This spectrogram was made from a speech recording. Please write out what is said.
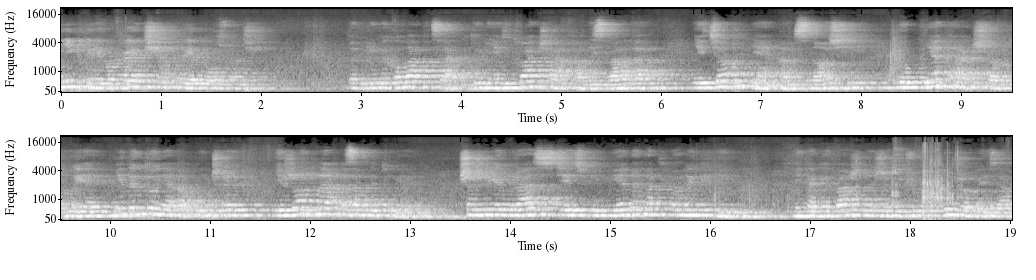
i nigdy nie wahają się, by je poznać. Dobry wychowawca, który nie wtłacza, a wyzwala, nie ciągnie, a wznosi, nie ugniata, a kształtuje, nie dyktuje, a uczy, nie żąda, a zapytuje. Przeżyje wraz z dziećmi wiele natchnionych chwil. Nie takie ważne, żeby dużo wiedział,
